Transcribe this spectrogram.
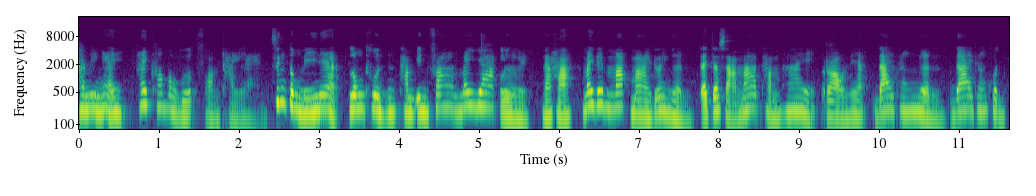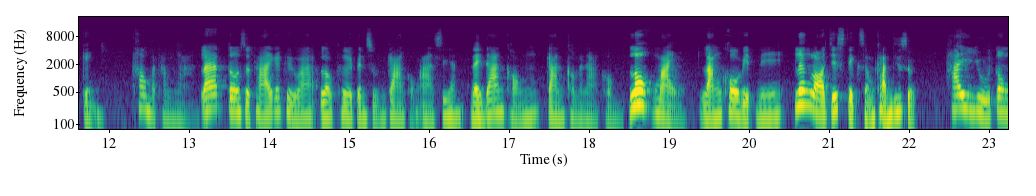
ทำยังไงให้เขามา work from Thailand ซึ่งตรงนี้เนี่ยลงทุนทำ infra ไม่ยากเลยนะคะ ไม่ได้มากมายด้วยเงิน แต่จะสามารถทำให้เราเนี่ยได้ทั้งเงินได้ทั้งคนเก่ง เข้ามาทำงาน และตัวสุดท้ายก็คือว่าเราเคยเป็นศูนย์กลางของอาเซียน ในด้านของการคมนาคม โลกใหม่หลังโควิดนี้ เรื่องโลจิสติกสำคัญที่สุดไทยอยู่ตรง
